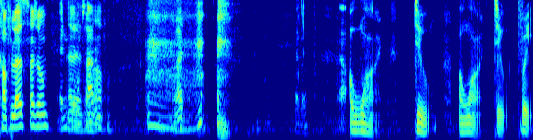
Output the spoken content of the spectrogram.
Kaffeløs versjon. En Eller god term. A one, two, a one, two, three,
